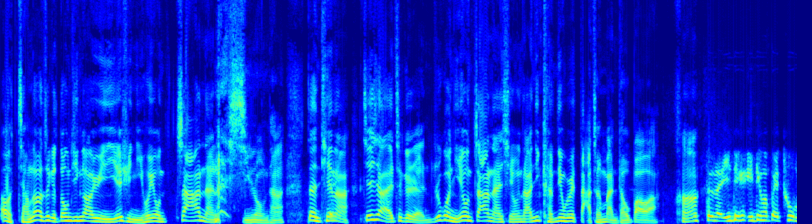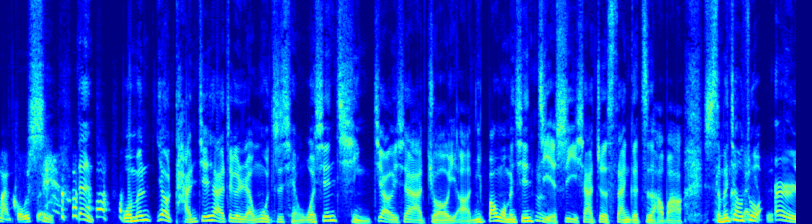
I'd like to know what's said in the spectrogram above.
哦。讲到这个东京奥运，也许你会用渣男来形容他，但天哪，接下来这个人，如果你用渣男形容他，你肯定会被打成满头包啊！哈，真的，一定一定会被吐满口水。是，但我们要谈接下来这个人物之前，我先请教一下 Joy 啊，你帮我们先解释一下这三个字好不好？什么叫做二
